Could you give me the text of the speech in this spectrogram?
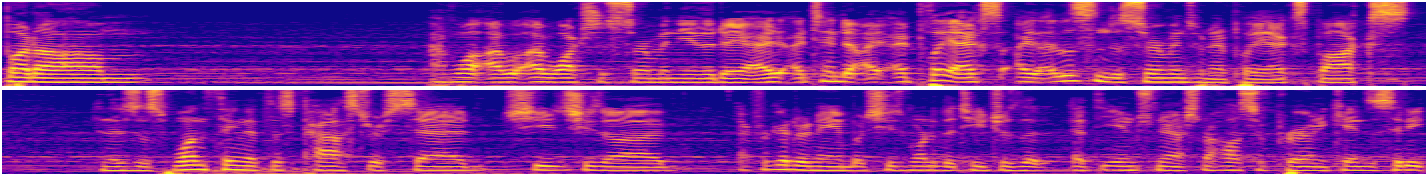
But um, I, I, I watched a sermon the other day. I, I tend to I, I play X I, I listen to sermons when I play Xbox, And there's this one thing that this pastor said. She, she's a, I forget her name, but she's one of the teachers at, at the International House of Prayer in Kansas City.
